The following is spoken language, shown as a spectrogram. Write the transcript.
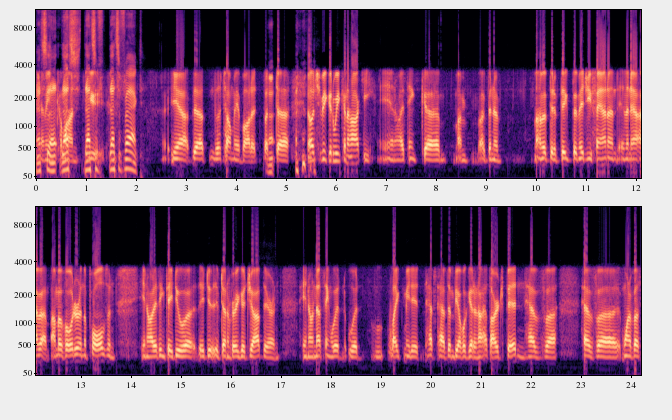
That's I mean, a, come that's, on, that's you, a, that's a fact. Yeah, that, that, tell me about it. But uh, no, it should be a good week in hockey. You know, I think um, I'm I've been a I'm a been a big Bemidji fan, and, and then I'm a, I'm a voter in the polls, and you know I think they do a they do they've done a very good job there, and you know nothing would would like me to have have them be able to get a large bid and have. uh have uh, one of us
